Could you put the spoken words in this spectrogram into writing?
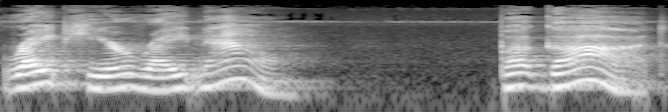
right here, right now. But God.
